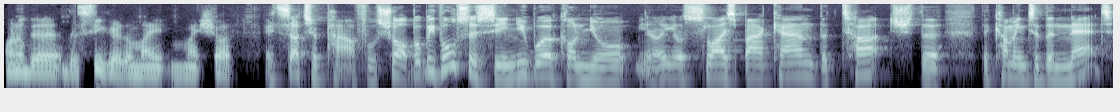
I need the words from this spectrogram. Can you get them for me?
one of the the secret of my my shot. It's such a powerful shot, but we've also seen you work on your you know your slice backhand, the touch, the the coming to the net.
